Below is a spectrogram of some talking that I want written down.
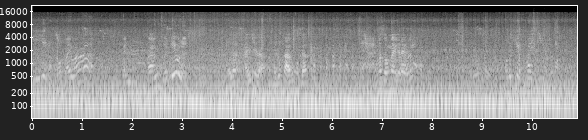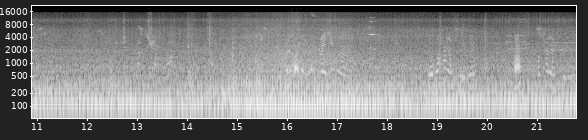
ดีเนี่ยเอาไปว่าเป็นบางเหมือนเลี้ยวน่ะเอาละขายนี่ละให้ลูกค้าเขาหมดจ้ะมาสองไม้ก็ได้มั้ยเอาไปเก็บไปไม่บาทเลยจ้ะไม่ยี่มาโอ้บ้านละขีดเลย ฮะ บ้านละขีดเลย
